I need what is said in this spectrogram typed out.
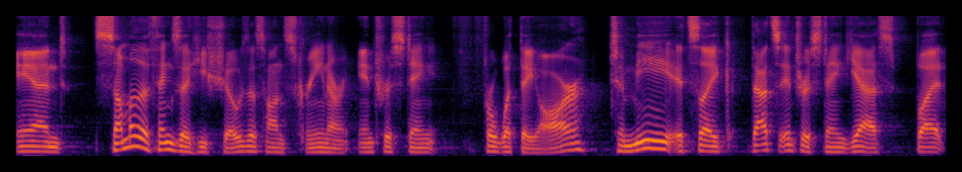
And some of the things that he shows us on screen are interesting for what they are. To me, it's like, that's interesting, yes, but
